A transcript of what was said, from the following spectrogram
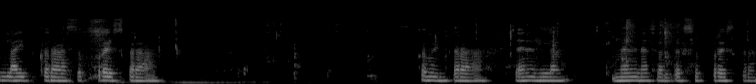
लाईक करा सबस्क्राईब करा. कमेंट करा. चॅनलला नवीन असाल तर सबस्क्राईब करा.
